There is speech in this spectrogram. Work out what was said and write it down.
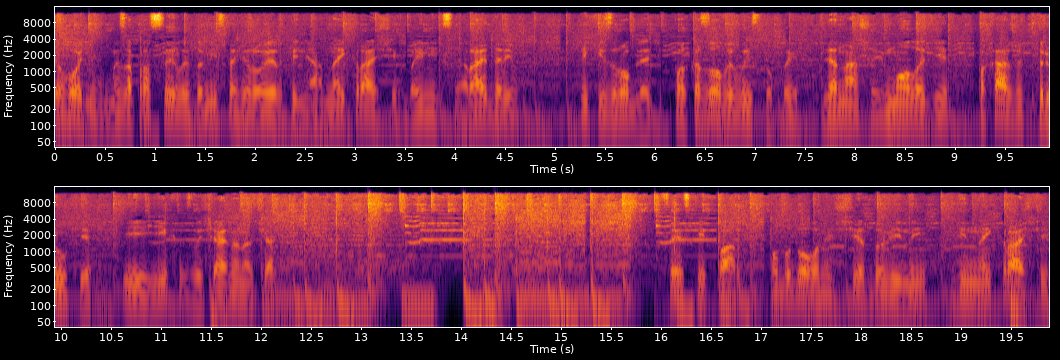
Сьогодні ми запросили до міста Героя Ірпіня найкращих баймікс райдерів, які зроблять показові виступи для нашої молоді, покажуть трюки і їх звичайно навчать. Цей скейт-парк побудований ще до війни. Він найкращий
